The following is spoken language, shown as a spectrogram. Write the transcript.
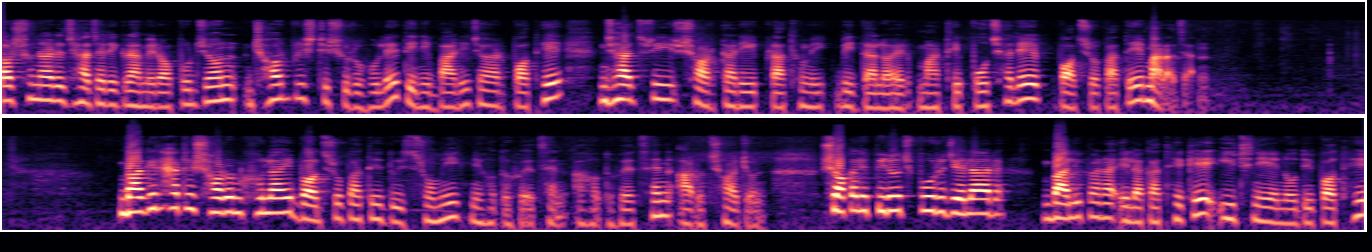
দর্শনার ঝাঝারি গ্রামের অপরজন, ঝড় বৃষ্টি শুরু হলে তিনি বাড়ি যাওয়ার পথে ঝাঝরি সরকারি প্রাথমিক বিদ্যালয়ের মাঠে পৌঁছালে বজ্রপাতে মারা যান। বাগেরহাটের শরণখোলায় বজ্রপাতে দুই শ্রমিক নিহত হয়েছেন, আহত হয়েছেন আরও ছয়জন। সকালে পিরোজপুর জেলার বালিপাড়া এলাকা থেকে ইট নিয়ে নদীপথে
